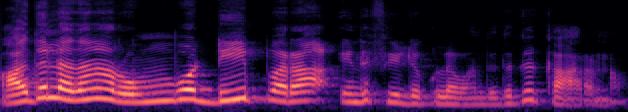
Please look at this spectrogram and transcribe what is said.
அதில் தான் நான் ரொம்ப டீப்பராக இந்த ஃபீல்டுக்குள்ளே வந்ததுக்கு காரணம்.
